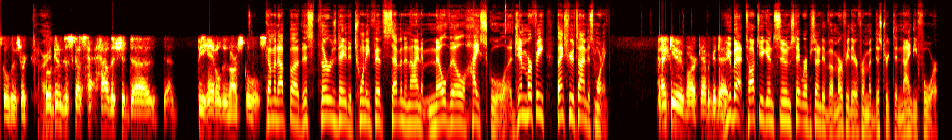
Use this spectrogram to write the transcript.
School District. All We're going to discuss h- how this should uh, be handled in our schools. Coming up uh, this Thursday, the 25th, 7 to 9 at Mehlville High School. Uh, Jim Murphy, thanks for your time this morning. Thank you, Marc. Have a good day. You bet. Talk to you again soon. State Representative uh, Murphy there from a district in 94.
